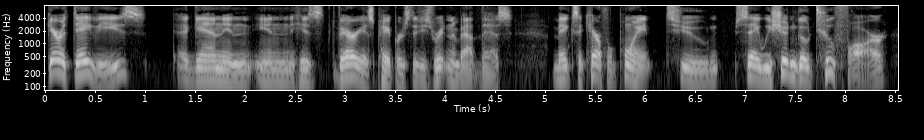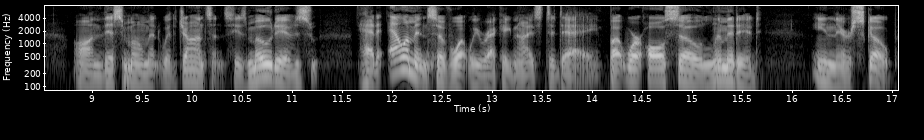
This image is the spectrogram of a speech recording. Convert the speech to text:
Gareth Davies, again in, in his various papers that he's written about this, makes a careful point to say we shouldn't go too far on this moment with Johnson's. His motives had elements of what we recognize today, but were also limited in their scope.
